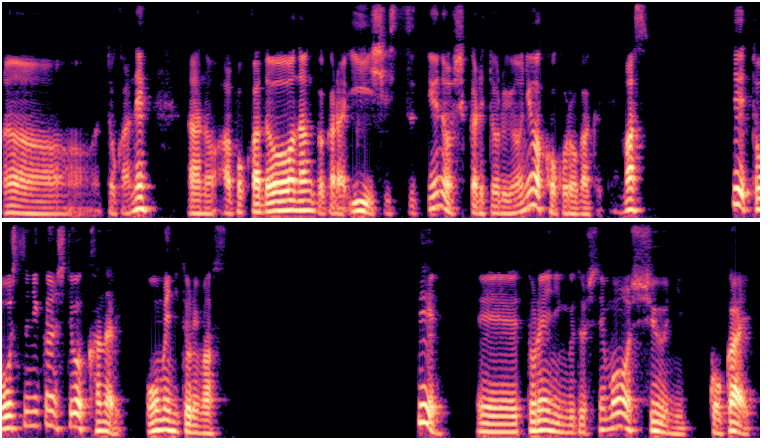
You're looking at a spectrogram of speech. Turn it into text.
うん、とかね、あの、アボカドなんかからいい脂質っていうのをしっかり取るようには心がけています。で、糖質に関してはかなり多めに取ります。で、えー、トレーニングとしても週に5回、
